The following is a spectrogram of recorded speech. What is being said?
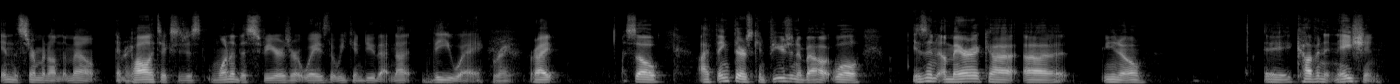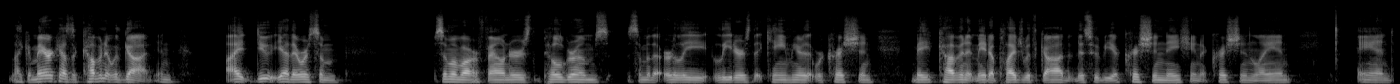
in the Sermon on the Mount. And Right. politics is just one of the spheres or ways that we can do that, not the way. Right. Right. So I think there's confusion about, well, isn't America, uh, you know, a covenant nation? Like America has a covenant with God, and I do. Yeah, there were some some of our founders, the Pilgrims, some of the early leaders that came here that were Christian, made covenant, made a pledge with God that this would be a Christian nation, a Christian land, and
